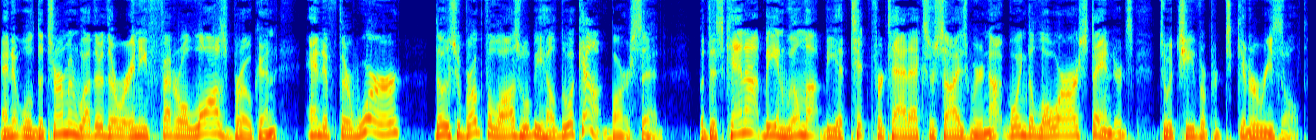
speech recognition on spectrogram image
and it will determine whether there were any federal laws broken, and if there were, those who broke the laws will be held to account. Barr said. But this cannot be and will not be a tit for tat exercise. We're not going to lower our standards to achieve a particular result.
